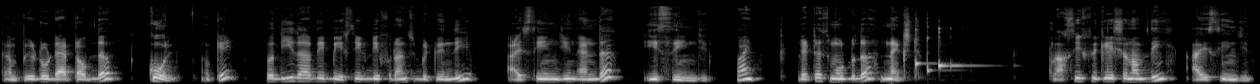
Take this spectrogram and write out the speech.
compared to that of the coal okay? So these are the basic difference between the ic engine and the ec engine. Fine. Let us move to the next. Classification of the ic engine.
